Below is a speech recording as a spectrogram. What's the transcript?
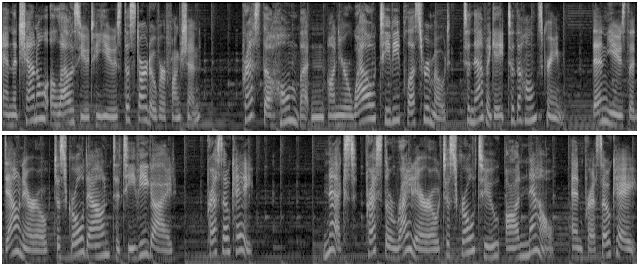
and the channel allows you to use the start over function. Press the Home button on your WOW TV Plus remote to navigate to the home screen. Then use the down arrow to scroll down to TV Guide. Press OK. Next, press the right arrow to scroll to On Now and press OK.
